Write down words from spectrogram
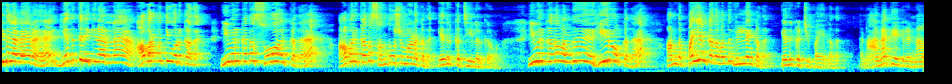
இதுல வேற எதிர்த்து நிற்கிறார்ல அவரை பத்தி ஒரு கதை. இவர் கதை சோக கதை அவர் கதை சந்தோஷமான கதை எதிர்க்கட்சியில் இருக்கிறவன். இவர் கதை வந்து ஹீரோ கதை அந்த பையன் கதை வந்து வில்லன் கதை எதிர்க்கட்சி பையன் கதை. இப்போ நான் என்ன கேட்குறேன்னா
